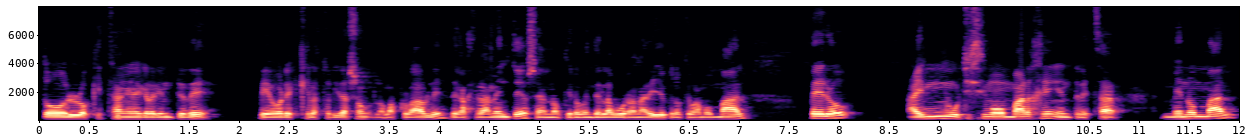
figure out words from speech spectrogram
todos los que están en el gradiente D peores que la actualidad son los más probables, desgraciadamente, o sea, no quiero vender la burra a nadie, yo creo que vamos mal, pero hay muchísimo margen entre estar menos mal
